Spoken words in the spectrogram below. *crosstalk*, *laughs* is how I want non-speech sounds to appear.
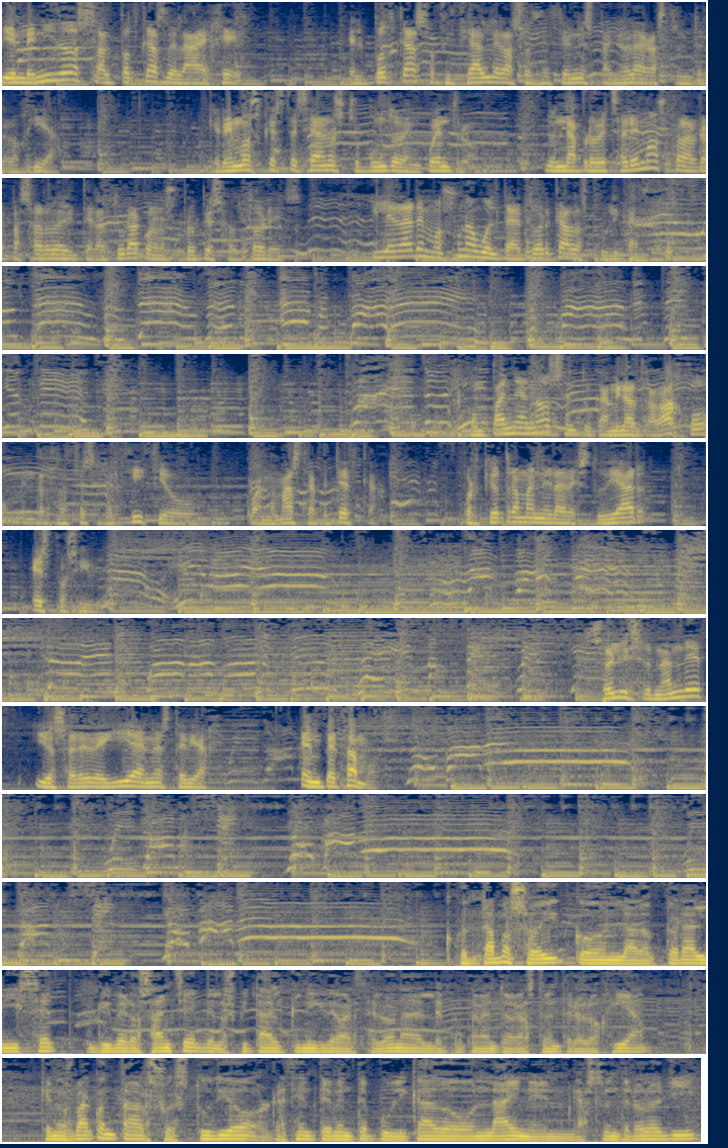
Bienvenidos al podcast de la AEG, el podcast oficial de la Asociación Española de Gastroenterología. Queremos que este sea nuestro punto de encuentro, donde aprovecharemos para repasar la literatura con los propios autores y le daremos una vuelta de tuerca a las publicaciones. Acompáñanos en tu camino al trabajo, mientras haces ejercicio o cuando más te apetezca, porque otra manera de estudiar es posible. Soy Luis Hernández y os haré de guía en este viaje. ¡Empezamos! Contamos hoy con la doctora Lisette Rivero Sánchez del Hospital Clínic de Barcelona, del Departamento de Gastroenterología, que nos va a contar su estudio recientemente publicado online en Gastroenterology.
